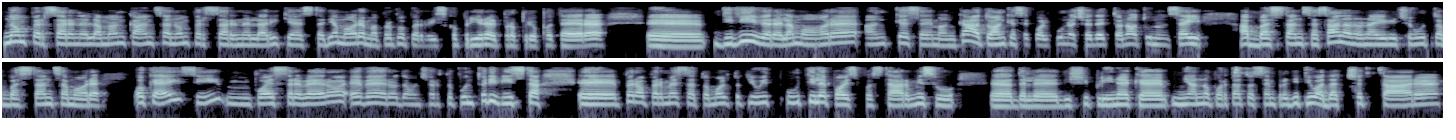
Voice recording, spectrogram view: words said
non per stare nella mancanza, non per stare nella richiesta di amore, ma proprio per riscoprire il proprio potere eh, di vivere l'amore anche se è mancato, anche se qualcuno ci ha detto no, tu non sei abbastanza sana, non hai ricevuto abbastanza amore ok, sì, mh, mm, può essere vero, è vero da un certo punto di vista, eh, però per me è stato molto più utile poi spostarmi su eh, delle discipline che mi hanno portato sempre di più ad accettare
